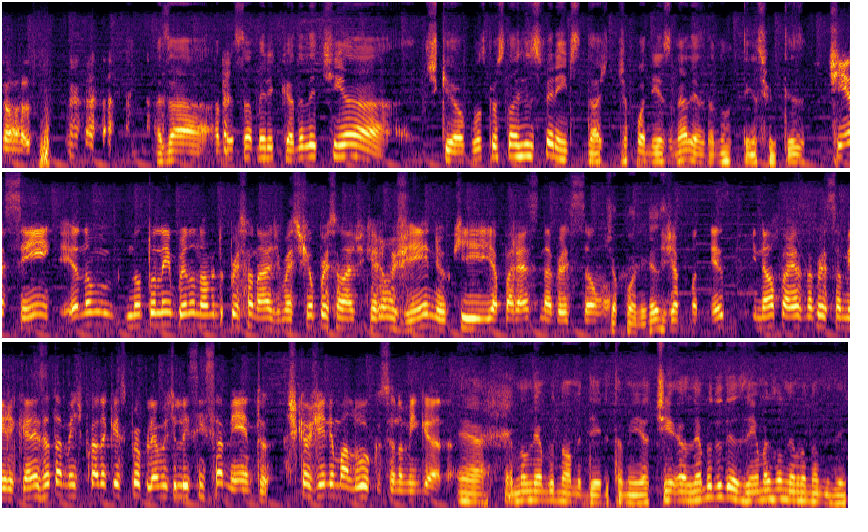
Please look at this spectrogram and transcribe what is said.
Nossa. Mas a, a versão americana ele tinha. Acho que alguns personagens diferentes da japonesa, né, Leandro? Não tenho certeza. Tinha sim. Eu não, não tô lembrando o nome do personagem, mas tinha um personagem que era um gênio que aparece na versão Japonês? japonesa e não aparece na versão americana exatamente por causa daqueles problemas de licenciamento. Acho que é o gênio maluco, se eu não me engano. É, eu não lembro o nome dele também. Eu, tinha, eu lembro do desenho, mas não lembro o nome dele.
